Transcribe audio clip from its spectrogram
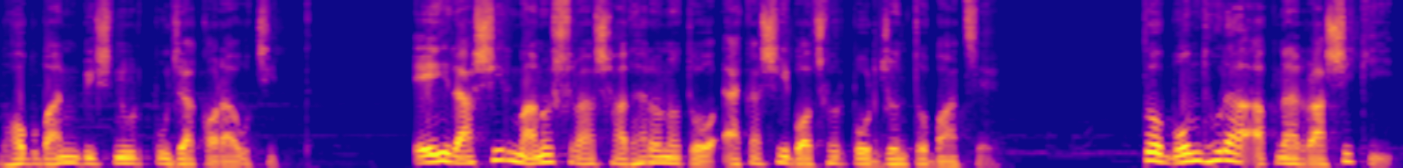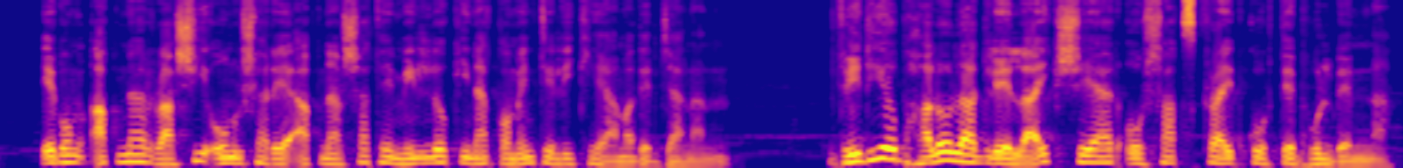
ভগবান বিষ্ণুর পূজা করা উচিত। এই রাশির মানুষরা সাধারণত একাশি বছর পর্যন্ত বাঁচে। তো বন্ধুরা, আপনার রাশি কি? এবং আপনার রাশি অনুসারে আপনার সাথে মিলল কিনা কমেন্টে লিখে আমাদের জানান। ভিডিও ভালো লাগলে লাইক, শেয়ার ও সাবস্ক্রাইব করতে ভুলবেন না।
